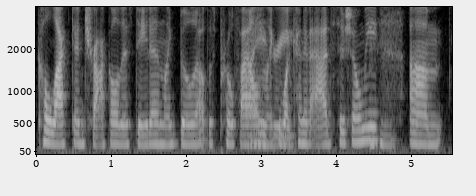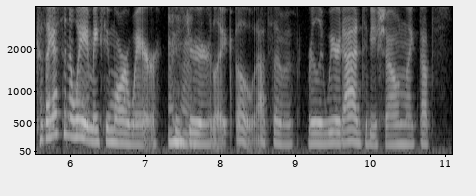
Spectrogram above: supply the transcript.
collect and track all this data and like build out this profile I and like agree. what kind of ads to show me. Um, because I guess in a way it makes you more aware because you're like, oh, that's a really weird ad to be shown. Like that's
